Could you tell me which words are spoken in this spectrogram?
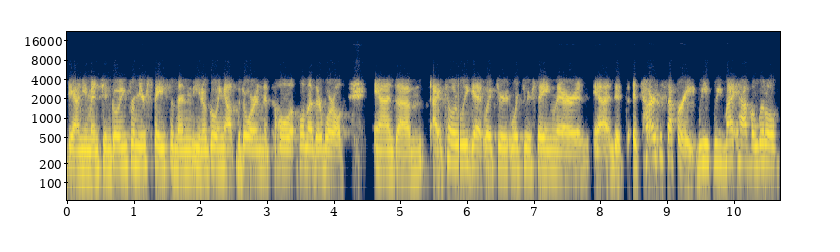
Dan, you mentioned going from your space and then you know going out the door and it's a whole whole other world. And um, I totally get what you're what you're saying there, and and it's it's hard to separate. We we might have a little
